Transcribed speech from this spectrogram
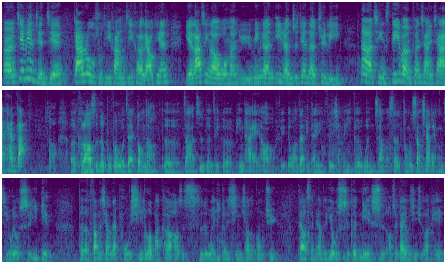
而界面简洁，加入主题房即可聊天，也拉近了我们与名人艺人之间的距离。那请 Steven 分享一下看法。好，呃，Clubhouse 的部分，我在动脑的杂志的这个平台哈，网站平台有分享了一个文章，上总共上下两集，我用十一点的方向在剖析，如果把 Clubhouse 视为一个行销的工具，它有什么样的优势跟劣势啊？所以大家有兴趣的话，可以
